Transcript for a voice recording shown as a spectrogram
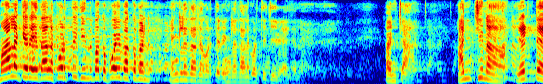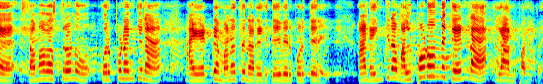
ಮಾಲಕೆರೆ ದಾಲ ಕೊಡ್ತೀಜಿ ಇಂದು ಪಕ್ಕ ಪೋಯಿ ಪಕ್ಕ ಬಂದು ಎಂಗ್ಲದಾದ ಕೊಡ್ತಾರೆ ಎಂಗ್ಲದಾಲ ಕೊಡ್ತೀಜಿ ವ್ಯಾಜನ ಅಂಚ ಅಂಚಿನ ಎಡ್ಡೆ ಸಮವಸ್ತ್ರನು ಕೊರ್ಪುಣಂಚಿನ ಆ ಎಡ್ಡೆ ಮನಸ್ಸಿನ ಅರಿಗೆ ದೇವರು ಕೊಡ್ತೀರಿ ಆಂಡ ಎಂಚಿನ ಮಲ್ಪಡು ಒಂದು ಕೆಂಡ ಯಾನ್ ಪಂಪೆ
